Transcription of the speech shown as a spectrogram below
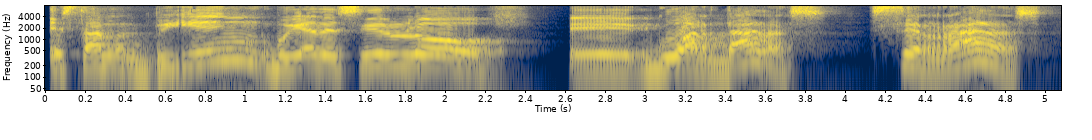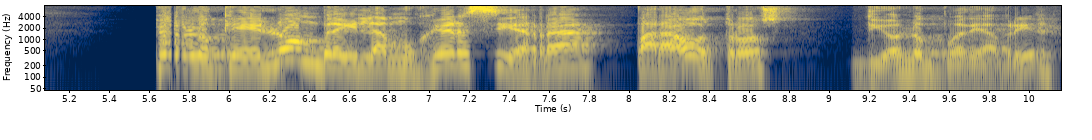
Están bien, voy a decirlo, eh, guardadas, cerradas. Pero lo que el hombre y la mujer cierra para otros, Dios lo puede abrir.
